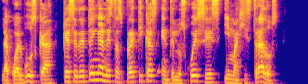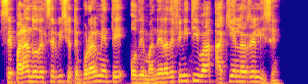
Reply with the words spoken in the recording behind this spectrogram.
la cual busca que se detengan estas prácticas entre los jueces y magistrados, separando del servicio temporalmente o de manera definitiva a quien las realice.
